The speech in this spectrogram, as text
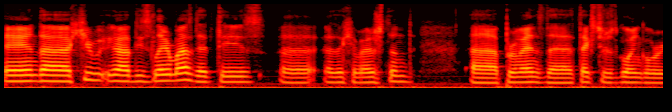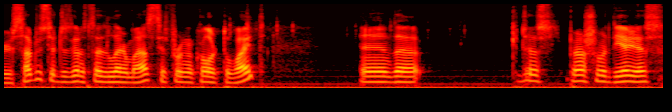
And uh, here we got this layer mask that is uh, as I have mentioned uh, prevents the textures going over your subject. So you're just gonna set the layer mask set foreground color to white and uh, just brush over the areas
